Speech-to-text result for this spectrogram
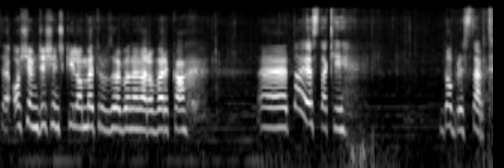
te 8-10 km zrobione na rowerkach e, to jest taki dobry start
